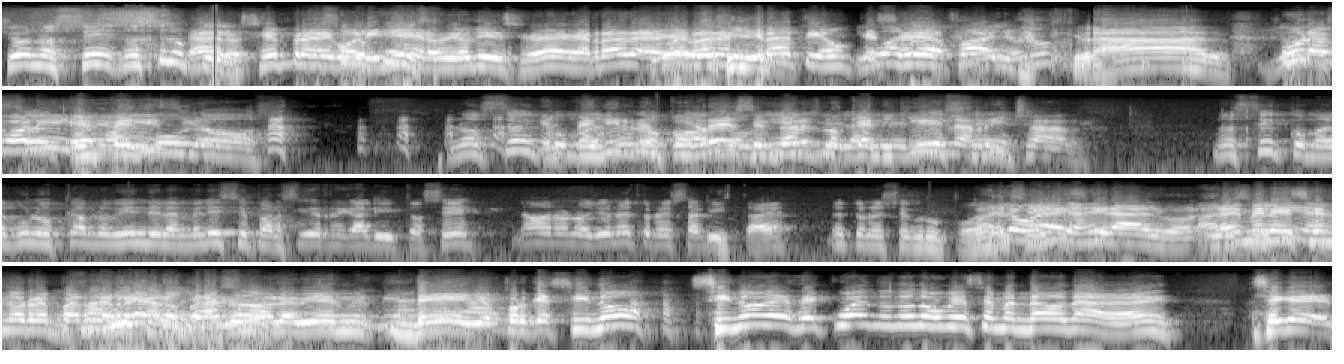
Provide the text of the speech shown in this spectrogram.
Yo no sé, no sé lo que Claro, siempre de golillero, Dios dice. ¿eh? Agarrar, agarrar el gratis, aunque sea fallo, ¿no? Claro. Pura golilla, No soy como el pedir no empobrece, el dar es lo que aniquila, Richard. No sé como algunos que hablo bien de la MLS para seguir regalitos, ¿eh? No, no, no, yo no entro en esa lista, ¿eh? No entro en ese grupo. ¿eh? le voy a decir ¿eh? algo. La MLS no reparte regalos para que uno hable bien de ellos, porque si no, si no, ¿desde cuándo no nos hubiese mandado nada, eh? Así que,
